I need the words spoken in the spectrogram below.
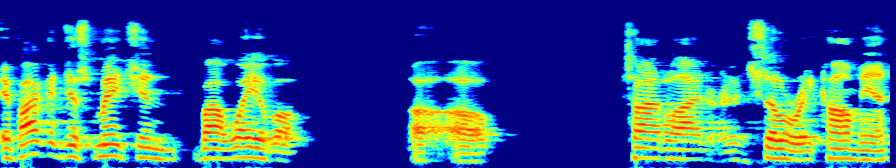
if I could just mention by way of a, a, a sidelight or an ancillary comment,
